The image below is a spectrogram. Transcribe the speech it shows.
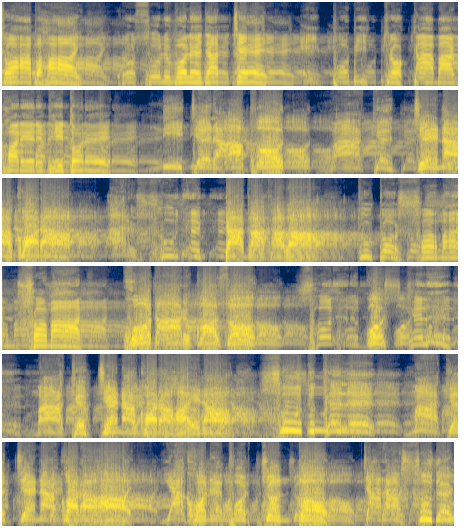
সব হয়। রসুল বলে যাচ্ছে এই পবিত্র কাবা ঘরের ভিতরে নিজের আপন মাকে চেনা করা আর সুদের টাকা খাওয়া দুটো সমান সমান। খোদার কসম সোরের গোশ খেলে মাকে চেনা করা হয় না। সুদ খেলে মাকে চেনা করা হয়। এখন পর্যন্ত যারা সুদের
